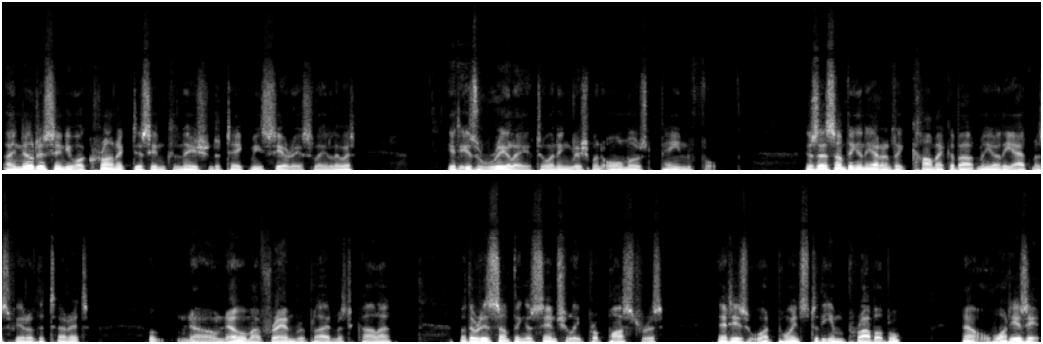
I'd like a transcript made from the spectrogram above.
"I notice in you a chronic disinclination to take me seriously, Louis. It is really, to an Englishman, almost painful. Is there something inherently comic about me or the atmosphere of the turrets?" Oh, "No, no, my friend," replied Mr. Carlyle. But there is something essentially preposterous that is, what points to the improbable. Now, what is it?"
